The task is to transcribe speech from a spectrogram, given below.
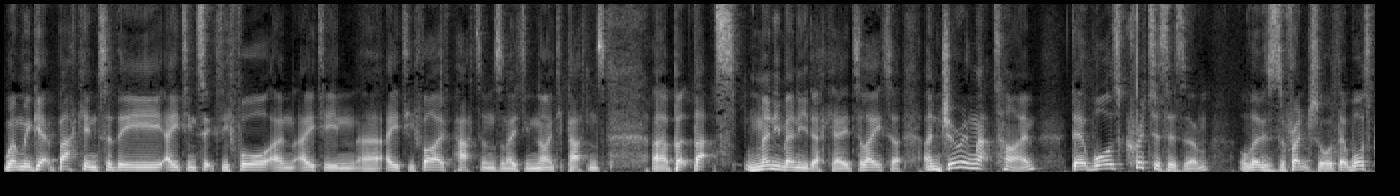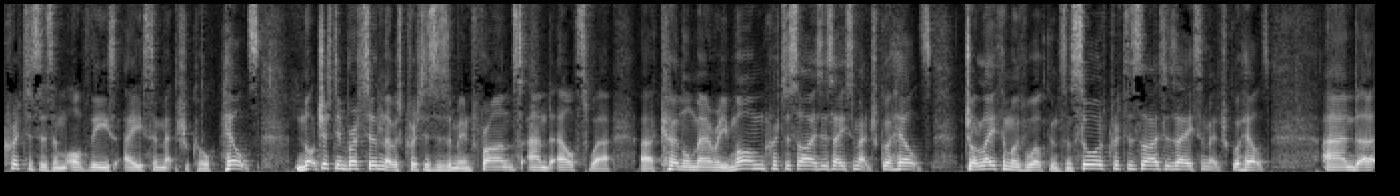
when we get back into the 1864 and 1885 patterns and 1890 patterns, uh, but that's many, many decades later. And during that time, there was criticism although this is a French sword, there was criticism of these asymmetrical hilts. Not just in Britain, there was criticism in France and elsewhere. Uh, Colonel Marey-Monge criticises asymmetrical hilts. John Latham of Wilkinson Sword criticises asymmetrical hilts. And uh,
